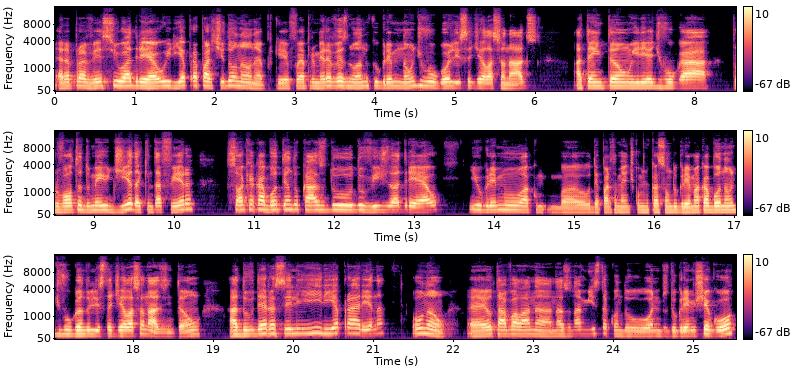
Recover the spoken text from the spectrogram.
era para ver se o Adriel iria para a partida ou não, né? Porque foi a primeira vez no ano que o Grêmio não divulgou lista de relacionados. Até então iria divulgar por volta do meio-dia da quinta-feira, só que acabou tendo o caso do, do vídeo do Adriel e o Grêmio, a, o departamento de comunicação do Grêmio acabou não divulgando lista de relacionados. Então a dúvida era se ele iria para a arena ou não. É, eu estava lá na, na zona mista quando o ônibus do Grêmio chegou.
